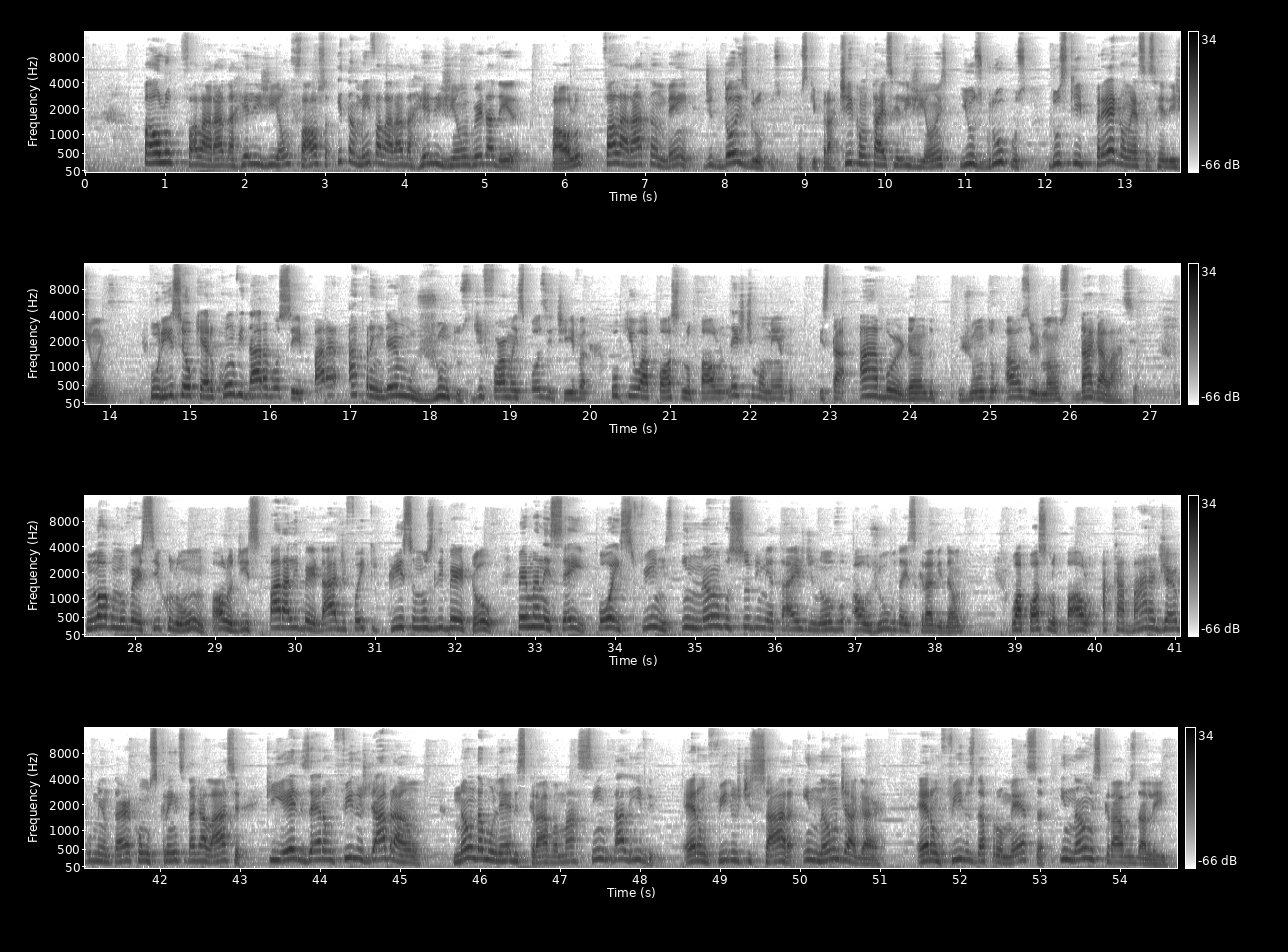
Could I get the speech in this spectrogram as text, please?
Paulo falará da religião falsa e também falará da religião verdadeira. Paulo falará também de dois grupos: os que praticam tais religiões e os grupos dos que pregam essas religiões. Por isso eu quero convidar a você para aprendermos juntos, de forma expositiva, o que o apóstolo Paulo neste momento está abordando junto aos irmãos da Galácia. Logo no versículo 1, Paulo diz: Para a liberdade foi que Cristo nos libertou. Permanecei, pois, firmes e não vos submetais de novo ao jugo da escravidão. O apóstolo Paulo acabara de argumentar com os crentes da Galácia que eles eram filhos de Abraão, não da mulher escrava, mas sim da livre. Eram filhos de Sara e não de Agar. Eram filhos da promessa e não escravos da lei.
